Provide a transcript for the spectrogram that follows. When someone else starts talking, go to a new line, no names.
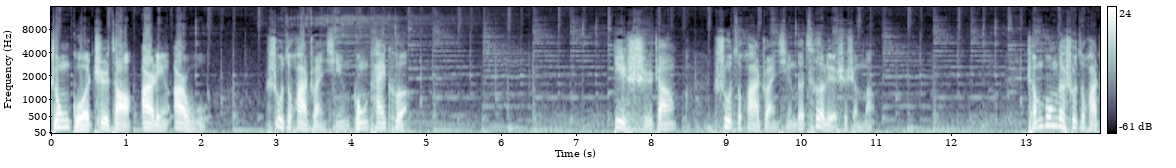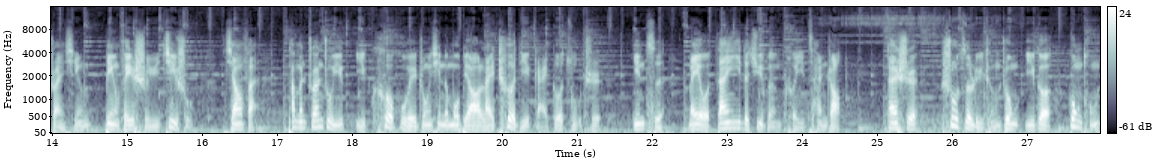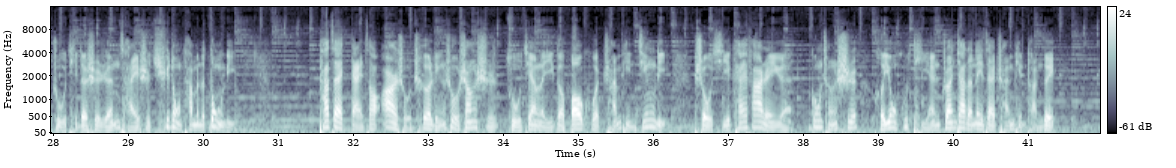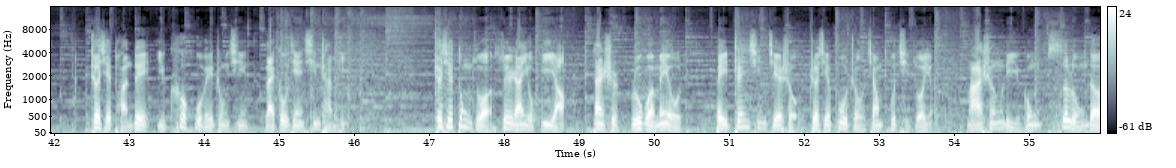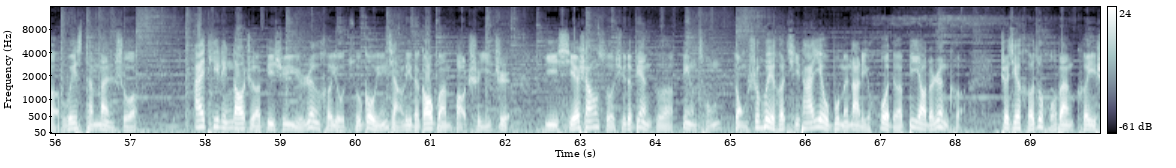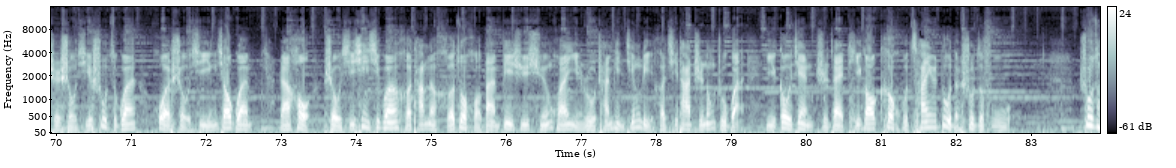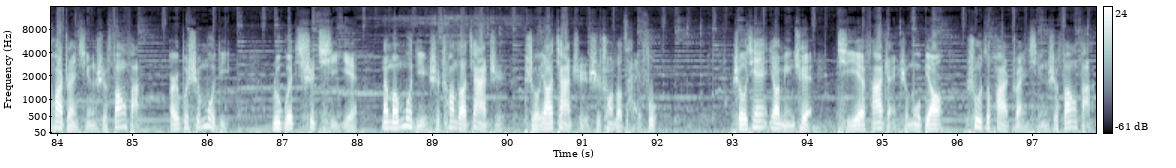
中国制造二零二五数字化转型公开课第十章：数字化转型的策略是什么？成功的数字化转型并非始于技术，相反，他们专注于以客户为中心的目标来彻底改革组织，因此没有单一的剧本可以参照。但是，数字旅程中一个共同主题的是人才是驱动他们的动力。他在改造二手车零售商时，组建了一个包括产品经理、首席开发人员、工程师和用户体验专家的内在产品团队。这些团队以客户为中心来构建新产品。这些动作虽然有必要，但是如果没有被真心接受，这些步骤将不起作用。麻省理工斯隆的威斯特曼说：“IT 领导者必须与任何有足够影响力的高管保持一致，以协商所需的变革，并从董事会和其他业务部门那里获得必要的认可。这些合作伙伴可以是首席数字官或首席营销官，然后首席信息官和他们合作伙伴必须循环引入产品经理和其他职能主管，以构建旨在提高客户参与度的数字服务。”数字化转型是方法，而不是目的。如果是企业，那么目的是创造价值，首要价值是创造财富。首先要明确，企业发展是目标，数字化转型是方法，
